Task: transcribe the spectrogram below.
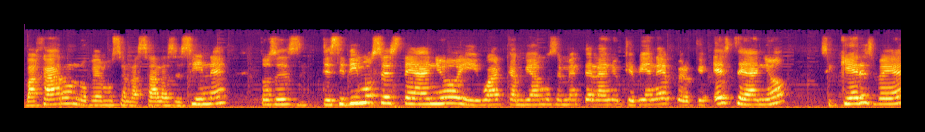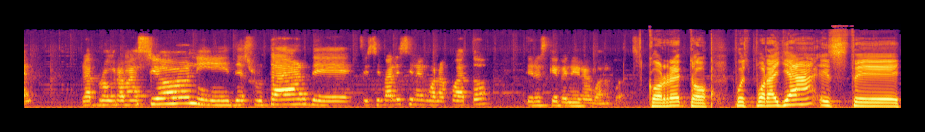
bajaron, lo vemos en las salas de cine. Entonces decidimos este año, y igual cambiamos de mente el año que viene, pero que este año, si quieres ver la programación y disfrutar de Festival de Cine en Guanajuato, tienes que venir a Guanajuato. Correcto. Pues por allá este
